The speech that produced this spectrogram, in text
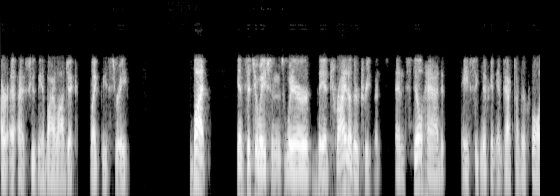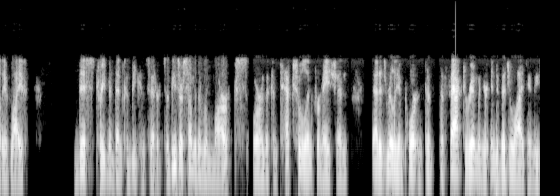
or uh, excuse me a biologic like these three. But in situations where they had tried other treatments and still had a significant impact on their quality of life, this treatment then could be considered. So these are some of the remarks or the contextual information that is really important to, to factor in when you're individualizing these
